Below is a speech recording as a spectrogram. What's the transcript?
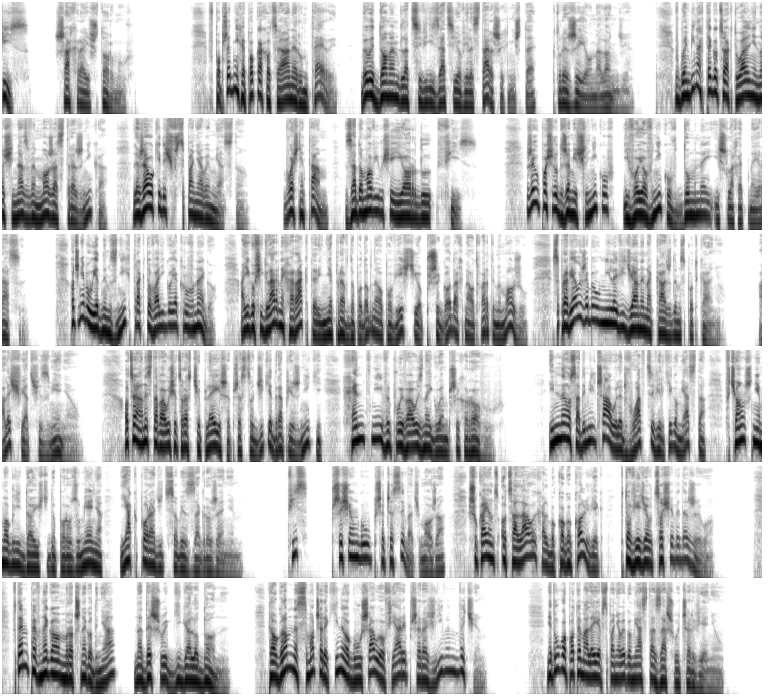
Fis, szachraj sztormów. W poprzednich epokach oceany Runtery były domem dla cywilizacji o wiele starszych niż te, które żyją na lądzie. W głębinach tego, co aktualnie nosi nazwę Morza Strażnika, leżało kiedyś wspaniałe miasto. Właśnie tam zadomowił się Jordl Fis. Żył pośród rzemieślników i wojowników dumnej i szlachetnej rasy. Choć nie był jednym z nich, traktowali go jak równego, a jego figlarny charakter i nieprawdopodobne opowieści o przygodach na otwartym morzu sprawiały, że był mile widziany na każdym spotkaniu. Ale świat się zmieniał. Oceany stawały się coraz cieplejsze, przez co dzikie drapieżniki chętniej wypływały z najgłębszych rowów. Inne osady milczały, lecz władcy wielkiego miasta wciąż nie mogli dojść do porozumienia, jak poradzić sobie z zagrożeniem. Fis przysiągł przeczesywać morza, szukając ocalałych albo kogokolwiek, kto wiedział, co się wydarzyło. Wtem pewnego mrocznego dnia nadeszły gigalodony. Te ogromne smocze rekiny ogłuszały ofiary przeraźliwym wyciem. Niedługo potem aleje wspaniałego miasta zaszły czerwienią.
